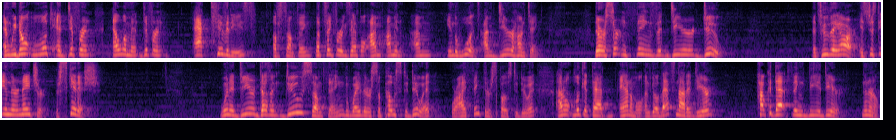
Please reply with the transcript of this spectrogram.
And we don't look at different element, different activities of something. Let's say, for example, I'm, I'm, in, I'm in the woods, I'm deer hunting. There are certain things that deer do. That's who they are. It's just in their nature. They're skittish. When a deer doesn't do something the way they're supposed to do it, or I think they're supposed to do it, I don't look at that animal and go, that's not a deer. How could that thing be a deer? No, no, no.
